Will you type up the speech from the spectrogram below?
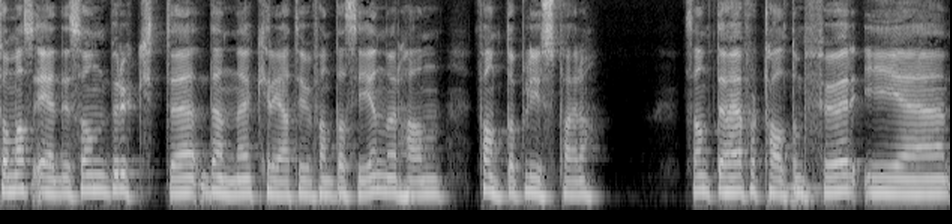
Thomas Edison brukte denne kreative fantasien når han fant opp lyspæra. Det har jeg fortalt om før i eh,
